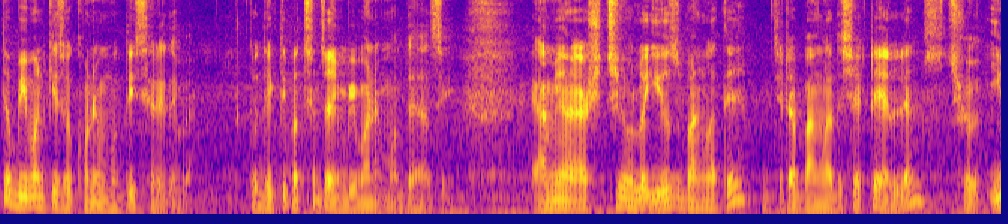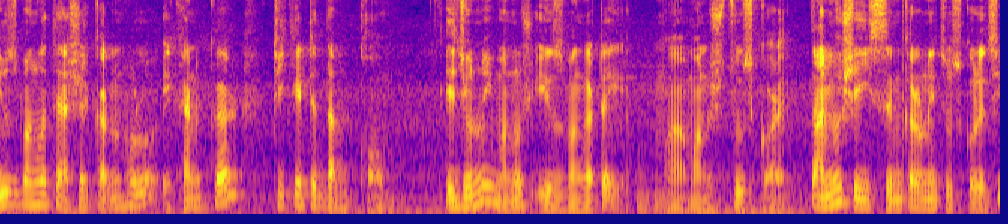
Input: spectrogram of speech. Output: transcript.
তো বিমান কিছুক্ষণের মধ্যেই ছেড়ে দেবে। তো দেখতে পাচ্ছেন যে আমি বিমানের মধ্যে আছি। আমি আসছি হলো ইউজ বাংলাতে, যেটা বাংলাদেশে একটা এয়ারলাইন্স। ইউজ বাংলাতে আসার কারণ হলো এখানকার টিকিটের দাম কম। এই জন্যই মানুষ ইউজ বাংলাটাই মানুষ চুজ করে। তো আমিও সেই সেম কারণেই চুজ করেছি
